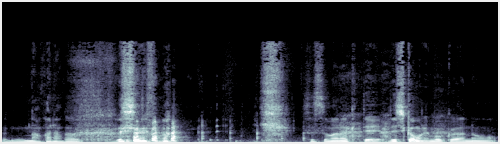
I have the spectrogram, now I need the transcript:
なかなか 進まなくてでしかもね僕あの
